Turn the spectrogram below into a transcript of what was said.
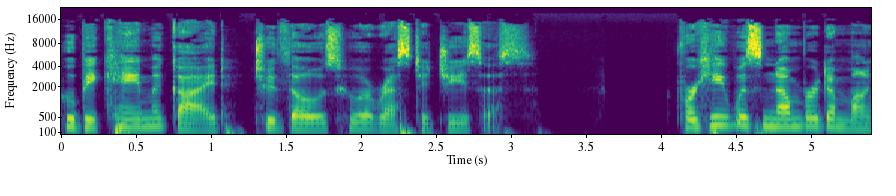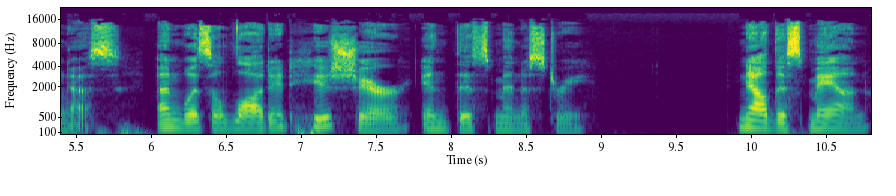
who became a guide to those who arrested Jesus. For he was numbered among us and was allotted his share in this ministry. Now this man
